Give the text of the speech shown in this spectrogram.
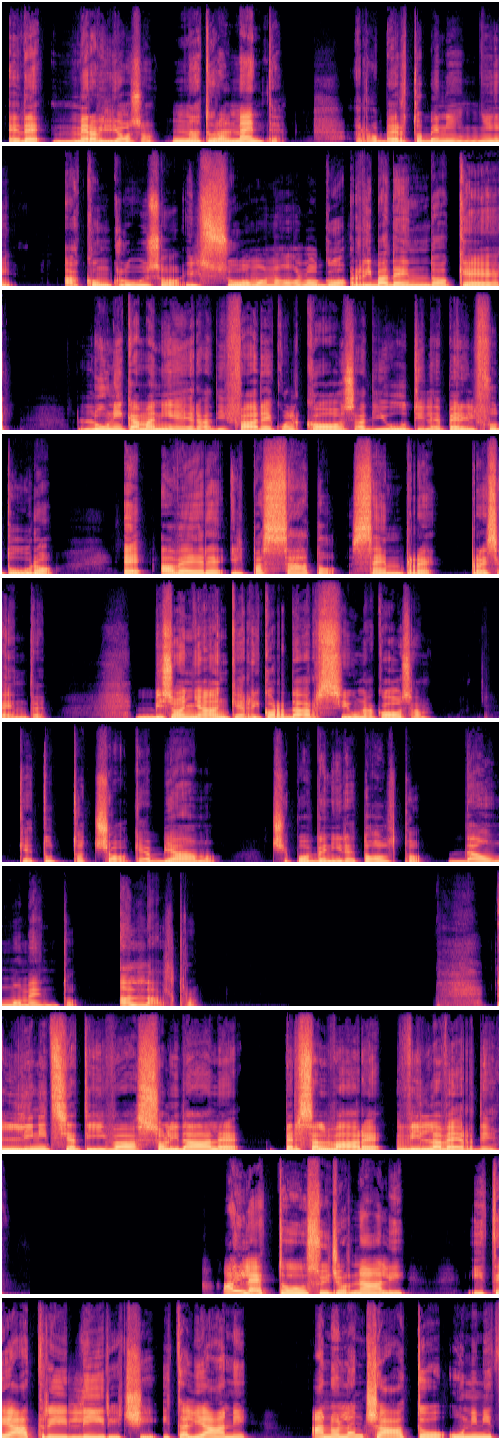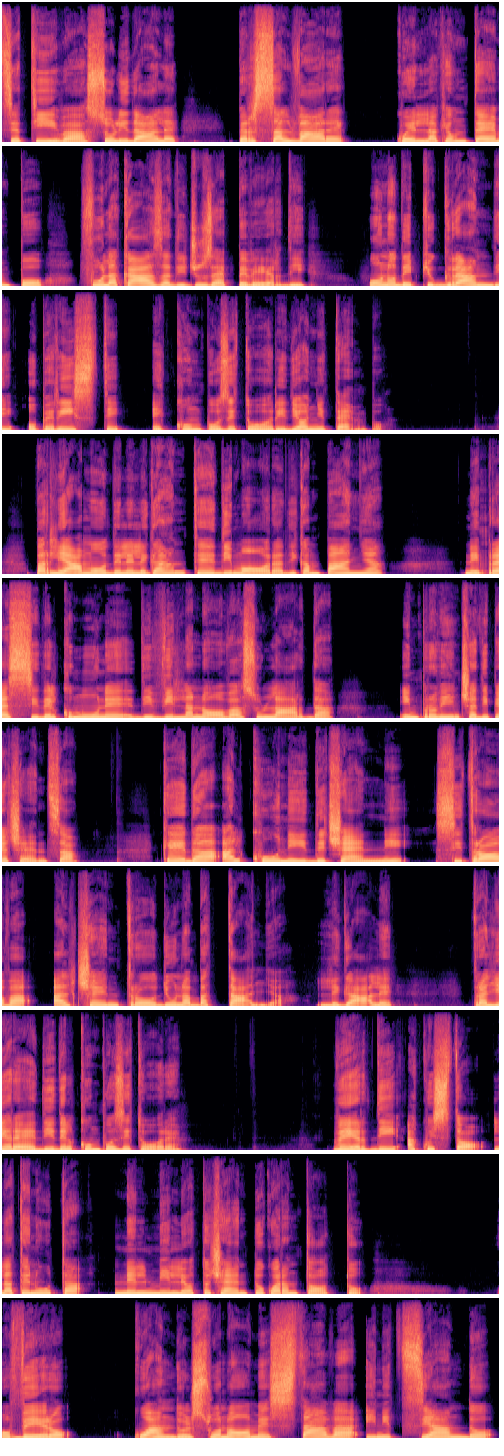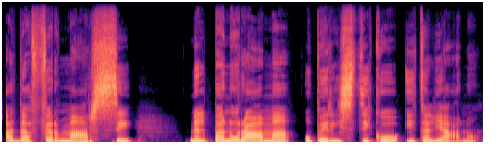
ed è meraviglioso. Naturalmente. Roberto Benigni ha concluso il suo monologo ribadendo che l'unica maniera di fare qualcosa di utile per il futuro avere il passato sempre presente. Bisogna anche ricordarsi una cosa che tutto ciò che abbiamo ci può venire tolto da un momento all'altro. L'iniziativa solidale per salvare Villa Verdi. Hai letto sui giornali? I teatri lirici italiani hanno lanciato un'iniziativa solidale per salvare quella che un tempo fu la casa di Giuseppe Verdi, uno dei più grandi operisti e compositori di ogni tempo. Parliamo dell'elegante dimora di campagna nei pressi del comune di Villanova sull'Arda, in provincia di Piacenza, che da alcuni decenni si trova al centro di una battaglia legale tra gli eredi del compositore. Verdi acquistò la tenuta nel 1848, ovvero quando il suo nome stava iniziando ad affermarsi nel panorama operistico italiano.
